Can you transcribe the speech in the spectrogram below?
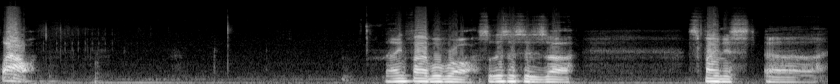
Wow. Nine five overall. So this is his uh, his finest uh,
